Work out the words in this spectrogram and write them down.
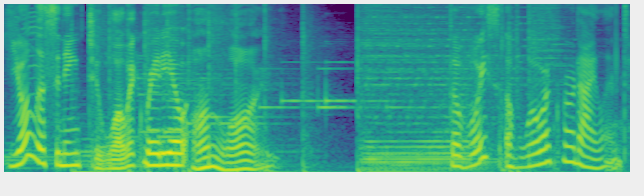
You're listening to Warwick Radio, Online. the voice of Warwick, Rhode Island.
